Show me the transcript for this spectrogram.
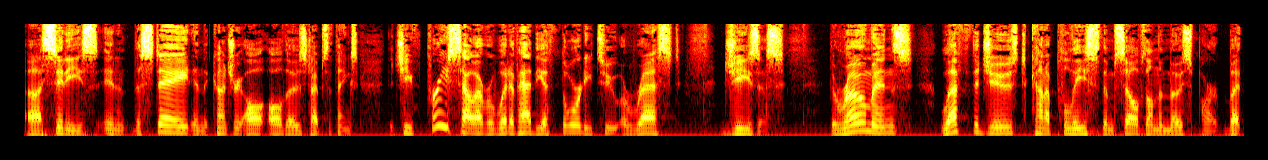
uh, cities in the state, in the country, all, all those types of things. The chief priests, however, would have had the authority to arrest Jesus. The Romans left the Jews to kind of police themselves on the most part. But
